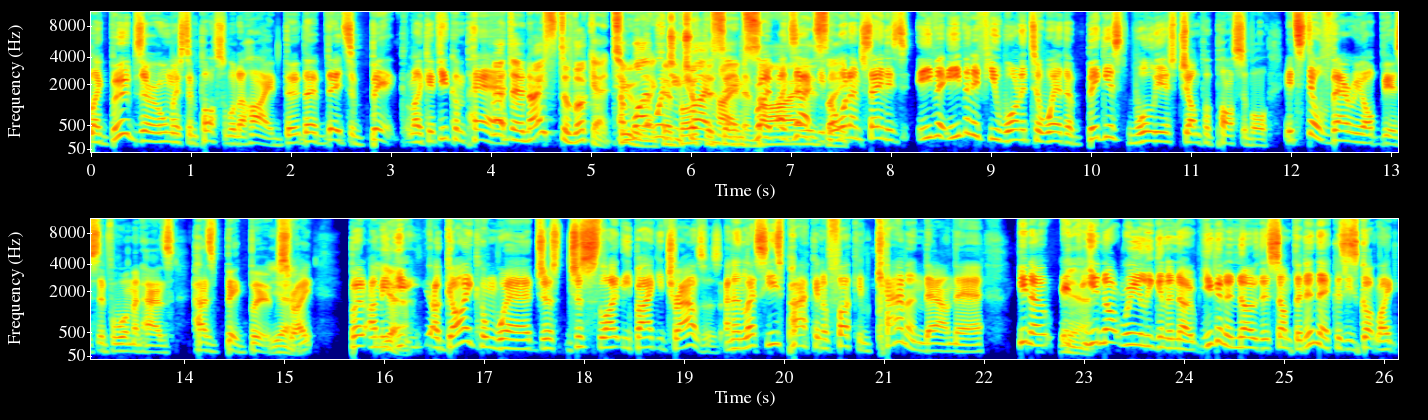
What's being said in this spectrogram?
Like boobs are almost impossible to hide. They're, they're, it's a big. Like if you compare, yeah, they're nice to look at too. And why like, would you try the and hide them? size. Right, exactly. but what I'm saying is, even even if you wanted to wear the biggest, wooliest jumper possible, it's still very obvious if a woman has has big boobs, Yeah. right? But I mean, Yeah. you, a guy can wear just just slightly baggy trousers, and unless he's packing a fucking cannon down there, you know, it, Yeah. you're not really gonna know. You're gonna know there's something in there because he's got like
